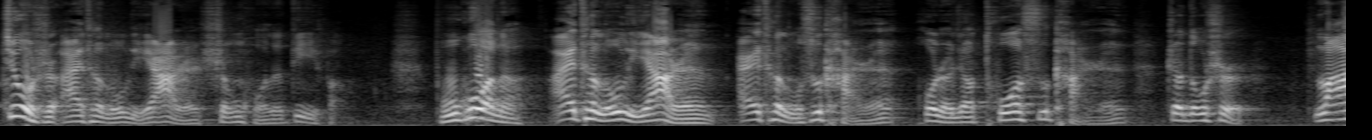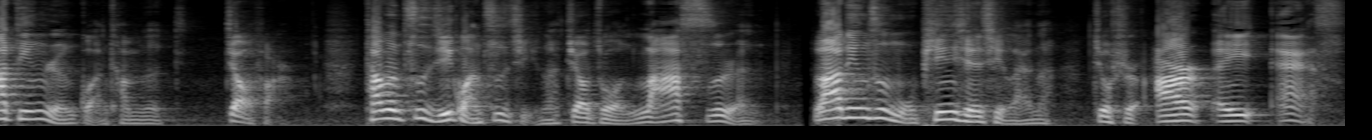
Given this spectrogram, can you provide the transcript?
就是埃特鲁里亚人生活的地方。不过呢，埃特鲁里亚人、埃特鲁斯坎人或者叫托斯坎人，这都是拉丁人管他们的叫法，他们自己管自己呢叫做拉斯人。拉丁字母拼写起来呢就是 R A S，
